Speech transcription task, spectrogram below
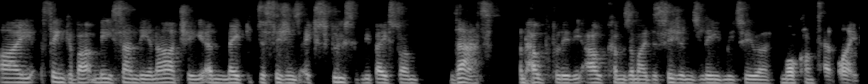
I think about me, Sandy, and Archie and make decisions exclusively based on that. And hopefully, the outcomes of my decisions lead me to a more content life.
